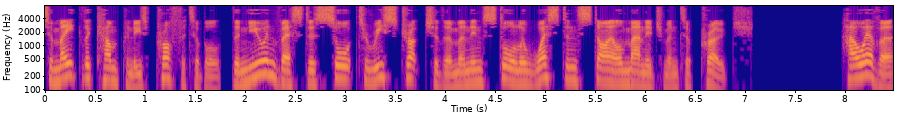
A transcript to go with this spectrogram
To make the companies profitable, the new investors sought to restructure them and install a Western-style management approach. However,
